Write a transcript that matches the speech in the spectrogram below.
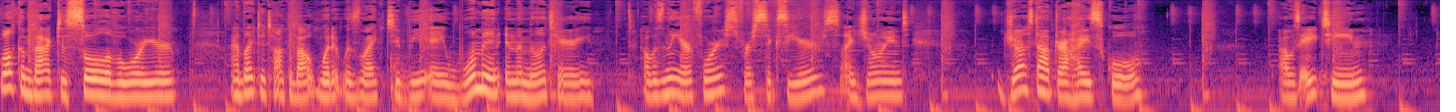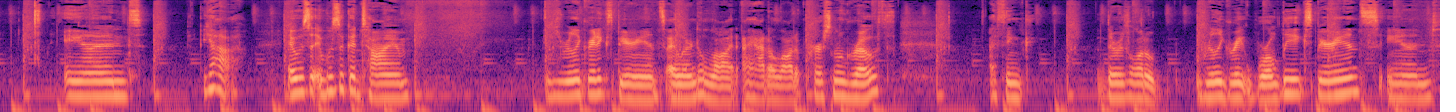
Welcome back to Soul of a Warrior. I'd like to talk about what it was like to be a woman in the military. I was in the Air Force for six years. I joined just after high school. I was 18. And yeah, it was it was a good time. It was a really great experience. I learned a lot. I had a lot of personal growth. I think there was a lot of really great worldly experience and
